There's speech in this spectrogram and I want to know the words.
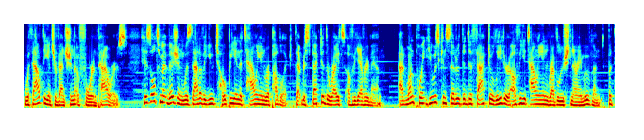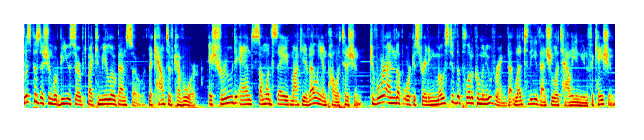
without the intervention of foreign powers. His ultimate vision was that of a utopian Italian republic that respected the rights of the everyman. At one point, he was considered the de facto leader of the Italian revolutionary movement, but this position would be usurped by Camillo Benso, the Count of Cavour, a shrewd and, some would say, Machiavellian politician. Cavour ended up orchestrating most of the political maneuvering that led to the eventual Italian unification.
